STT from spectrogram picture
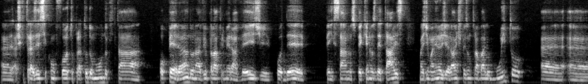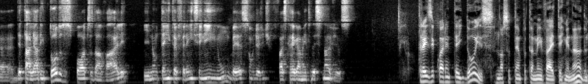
É, acho que trazer esse conforto para todo mundo que está operando o navio pela primeira vez, de poder pensar nos pequenos detalhes, mas de maneira geral a gente fez um trabalho muito é, é, detalhado em todos os portos da Vale e não tem interferência em nenhum berço onde a gente faz carregamento desses navios. 3h42, nosso tempo também vai terminando,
